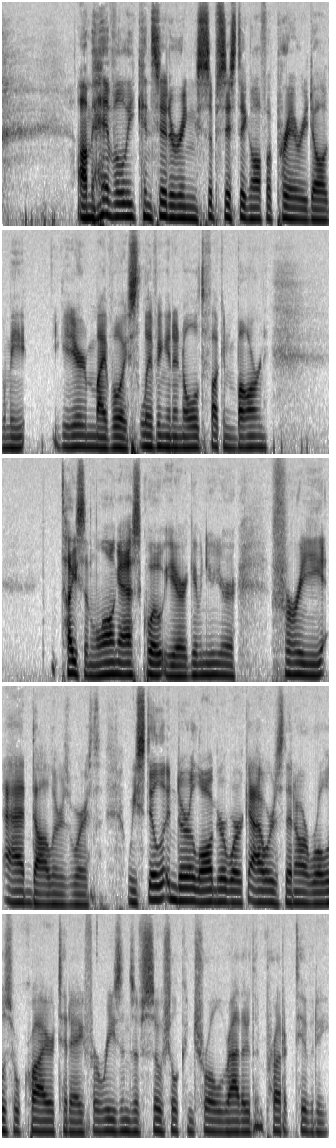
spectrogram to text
I'm heavily considering subsisting off of prairie dog meat. You can hear my voice living in an old fucking barn. Tyson, long ass quote here, giving you your free ad dollars worth. We still endure longer work hours than our roles require today for reasons of social control rather than productivity.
